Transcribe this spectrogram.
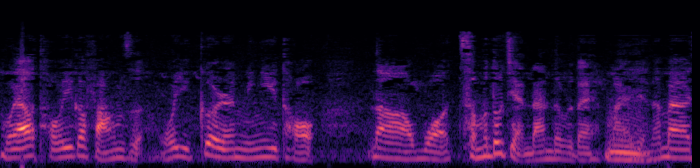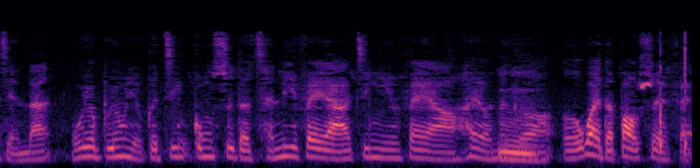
我要投一个房子，我以个人名义投，那我什么都简单，对不对？买简单，卖的简单，我又不用有个经公司的成立费啊、经营费啊，还有那个额外的报税费。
